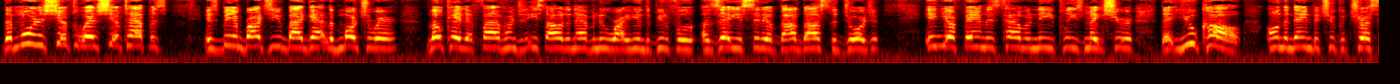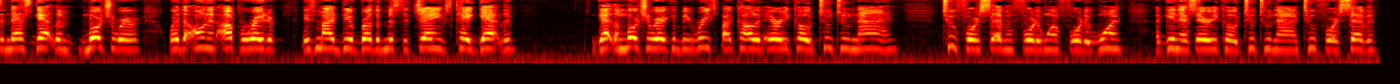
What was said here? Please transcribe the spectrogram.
The morning shift where shift happens is being brought to you by Gatlin Mortuary, located at 500 East Alden Avenue, right here in the beautiful Azalea City of Valdosta, Georgia. In your family's time of need, please make sure that you call on the name that you could trust, and that's Gatlin Mortuary, where the owner and operator is my dear brother, Mr. James K. Gatlin. Gatlin Mortuary can be reached by calling area code 229 247 4141. Again, that's area code 229 247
